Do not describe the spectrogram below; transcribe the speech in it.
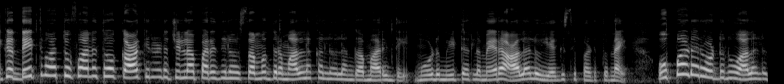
ఇక దిత్వా తుఫానుతో కాకినాడ జిల్లా పరిధిలో సముద్రం అల్లకల్లోలంగా మారింది. మూడు మీటర్ల మేర అలలు ఎగిసి పడుతున్నాయి. ఉప్పాడ రోడ్డును అలలు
